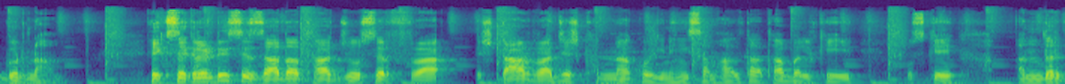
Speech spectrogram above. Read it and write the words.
गुरनाम। एक सेक्रेटरी से ज़्यादा था जो सिर्फ़ रा, स्टार राजेश खन्ना को ही नहीं संभालता था बल्कि उसके अंदर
